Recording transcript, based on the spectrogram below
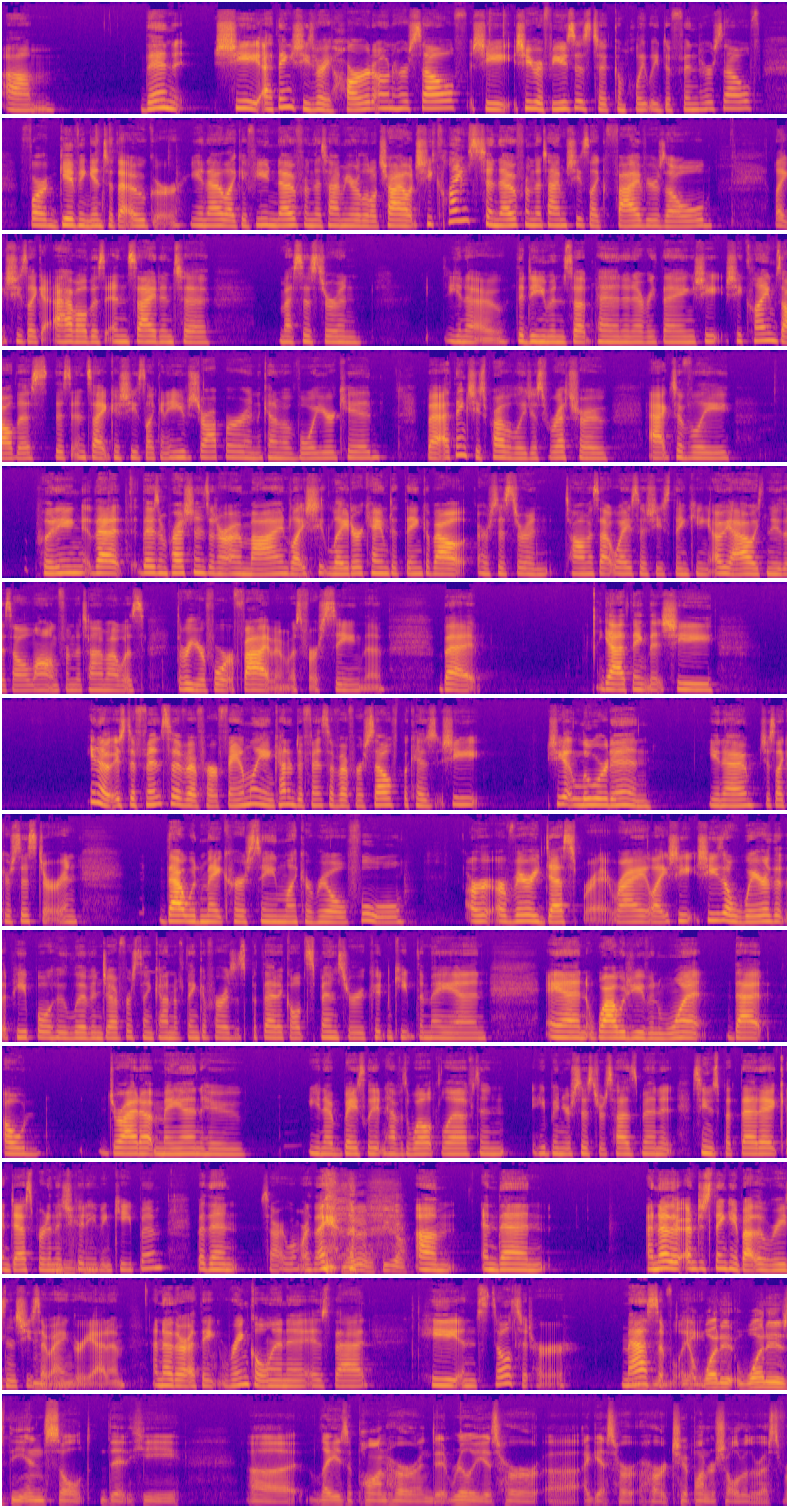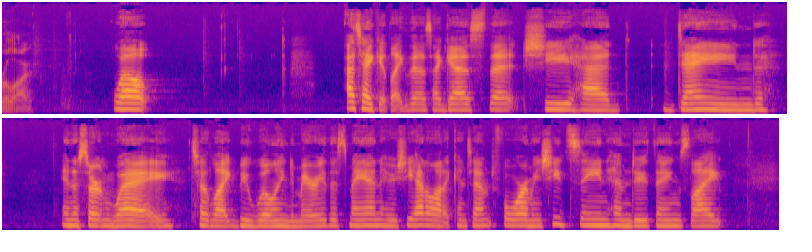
um, then she i think she's very hard on herself. She she refuses to completely defend herself for giving into the ogre. You know like if you know from the time you're a little child she claims to know from the time she's like five years old. Like she's like i have all this insight into my sister and you know the demon Sutpen and everything. She she claims all this this insight because she's like an eavesdropper and kind of a voyeur kid. But i think she's probably just retroactively putting that those impressions in her own mind. Like she later came to think about her sister and thomas that way. So she's thinking oh yeah i always knew this all along from the time i was three or four or five and was first seeing them. But yeah i think that she you know is defensive of her family and kind of defensive of herself because she she got lured in you know just like her sister and that would make her seem like a real fool or, or very desperate, right? Like she she's aware that the people who live in Jefferson kind of think of her as this pathetic old Spencer who couldn't keep the man. And why would you even want that old dried up man who, you know, basically didn't have his wealth left and he'd been your sister's husband? It seems pathetic and desperate and that you couldn't even keep him. But then sorry, one more thing. No, no. Um, and then another, I'm just thinking about the reasons she's so angry at him. Another, I think, wrinkle in it is that he insulted her massively. Yeah, what is, what is the insult that he uh, lays upon her, and that really is her, uh, I guess, her her chip on her shoulder the rest of her life? Well, I take it like this, I guess, that she had deigned in a certain way to like be willing to marry this man who she had a lot of contempt for. I mean, she'd seen him do things like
